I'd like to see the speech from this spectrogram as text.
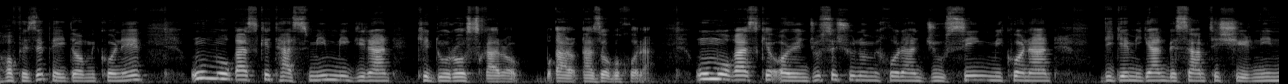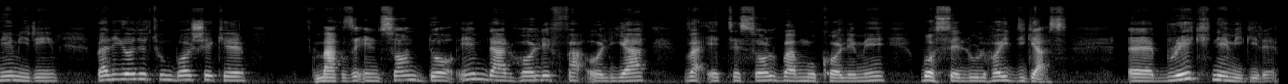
حافظه پیدا می‌کنه اون موقع است که تصمیم می‌گیرن که درست غذا بخورن. اون موقع است که آرنجوسشون رو می‌خورن جوسینگ می‌کنن. دیگه میگن به سمت شیرنی نمیریم. ولی یادتون باشه که مغز انسان دائم در حال فعالیت و اتصال و مکالمه با سلول های دیگه است. break نمی‌گیره.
